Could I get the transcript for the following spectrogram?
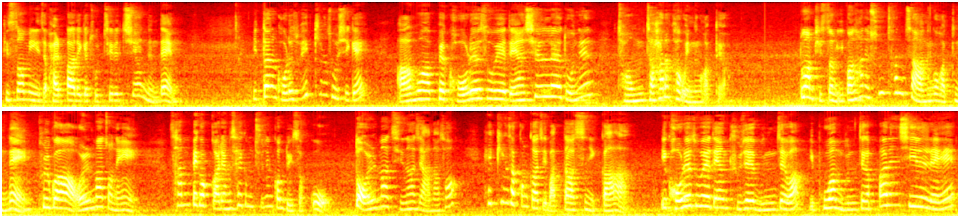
빗썸이 이제 발빠르게 조치를 취했는데 일단 거래소 해킹 소식에 암호화폐 거래소에 대한 신뢰도는 점차 하락하고 있는 것 같아요. 또한 빗썸 이번 한 해 순탄치 않은 것 같은데 불과 얼마 전에 300억가량 세금 추징건도 있었고 또 얼마 지나지 않아서 해킹 사건까지 맞닿았으니까 이 거래소에 대한 규제 문제와 이 보안 문제가 빠른 시일 내에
